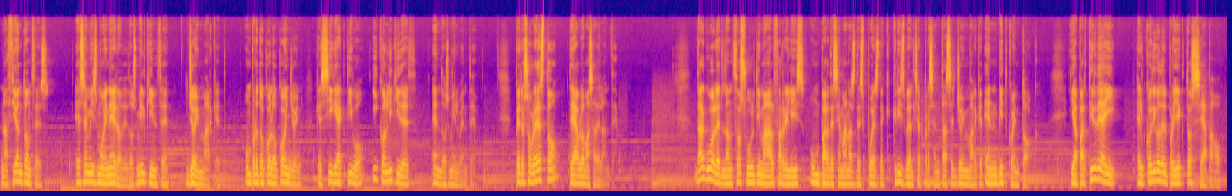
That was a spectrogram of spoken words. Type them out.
Nació entonces, ese mismo enero de 2015, Join Market, un protocolo CoinJoin que sigue activo y con liquidez en 2020. Pero sobre esto te hablo más adelante. Dark Wallet lanzó su última alpha release un par de semanas después de que Chris Belcher presentase Join Market en Bitcoin Talk. Y a partir de ahí, el código del proyecto se apagó.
